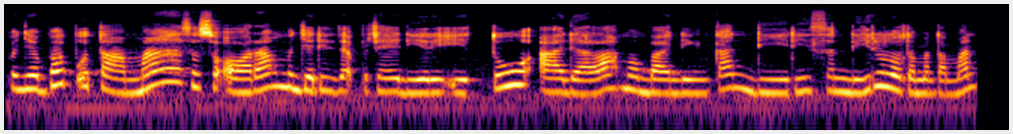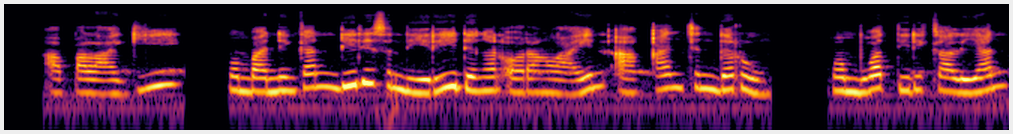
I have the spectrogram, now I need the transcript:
penyebab utama seseorang menjadi tidak percaya diri itu adalah membandingkan diri sendiri loh teman-teman. Apalagi membandingkan diri sendiri dengan orang lain akan cenderung membuat diri kalian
